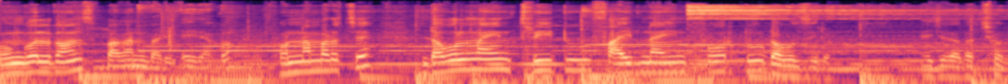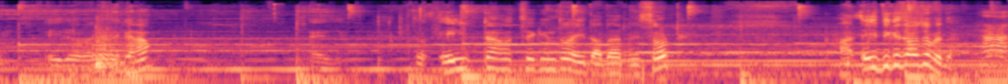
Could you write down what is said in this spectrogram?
মঙ্গলগঞ্জ বাগানবাড়ি এই দেখো ফোন নাম্বার হচ্ছে double nine three two five nine four two double zero এই যে দাদার ছবি এই দাদাকে দেখে নাও। তো এইটা হচ্ছে কিন্তু এই দাদার রিসোর্ট আর এই দিকে যাওয়া যাবে দা হ্যাঁ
